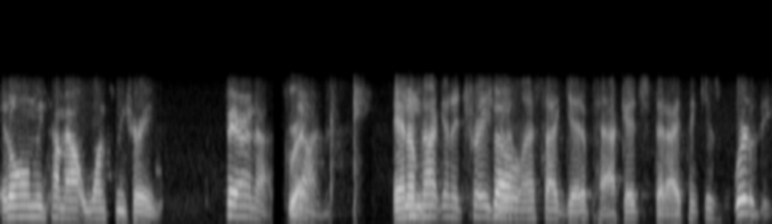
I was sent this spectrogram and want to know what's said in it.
It'll only come out once we trade you. Fair enough. Right. Done. And Easy. I'm not going to trade So- you unless I get a package that I think is worthy.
